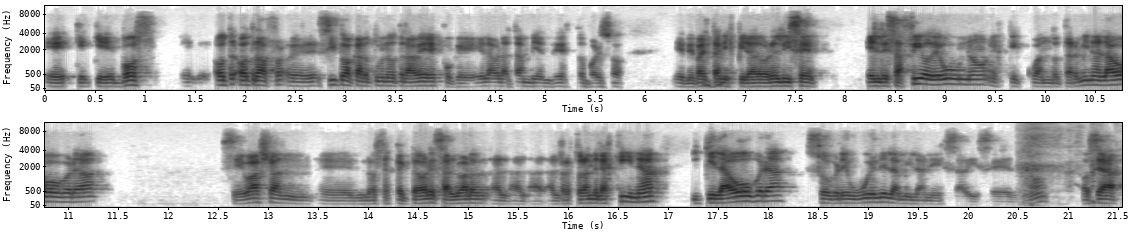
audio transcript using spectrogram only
eh, que, vos, eh, otra, otra cito a Cartoon otra vez, porque él habla tan bien de esto, por eso me parece tan inspirador. Él dice, el desafío de uno es que cuando termina la obra se vayan eh, los espectadores al, bar, al, restaurante de la esquina y que la obra sobrehuele la milanesa, dice él, ¿no? O sea,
